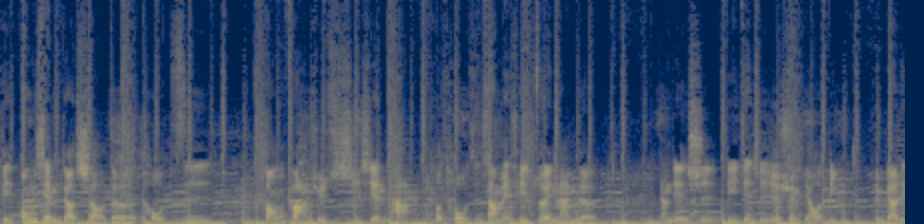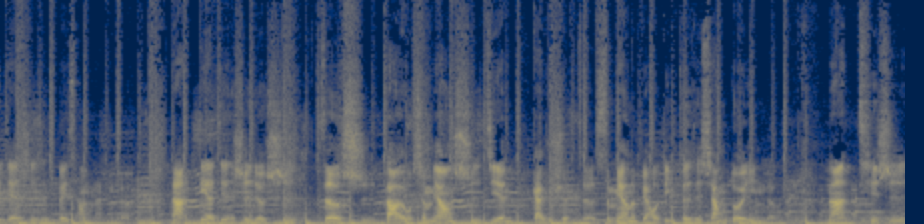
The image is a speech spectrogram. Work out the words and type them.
比风险比较小的投资方法去实现它。说投资上面其实最难的两件事，第一件事就是选标的，选标的这件事是非常难的。那第二件事就是择时，到底有什么样的时间该去选择什么样的标的，这是相对应的。那其实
